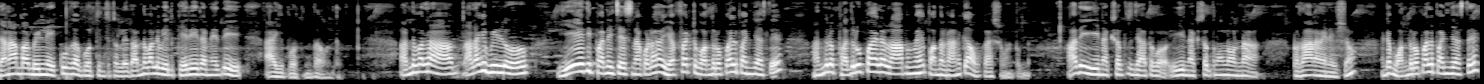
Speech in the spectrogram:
జనాభా వీళ్ళని ఎక్కువగా గుర్తించడం లేదు. అందువల్ల వీళ్ళ కెరీర్ అనేది ఆగిపోతుంటూ ఉంటుంది. అందువల్ల అలాగే వీళ్ళు ఏది పని చేసినా కూడా ఎఫర్ట్ వంద రూపాయలు పని చేస్తే అందులో పది రూపాయల లాభమే పొందడానికి అవకాశం ఉంటుంది. అది ఈ నక్షత్ర జాతకం ఈ నక్షత్రంలో ఉన్న ప్రధానమైన విషయం. అంటే వంద రూపాయలు పని చేస్తే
